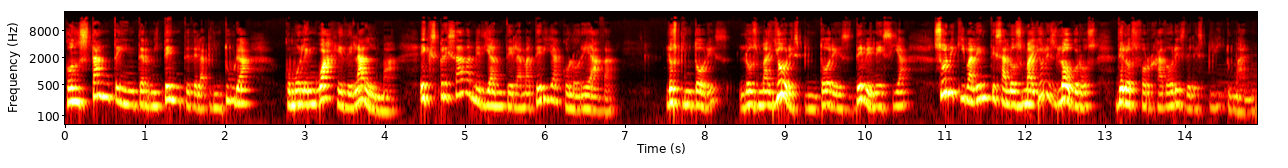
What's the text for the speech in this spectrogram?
constante e intermitente de la pintura como lenguaje del alma, expresada mediante la materia coloreada. Los pintores, los mayores pintores de Venecia, son equivalentes a los mayores logros de los forjadores del espíritu humano.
